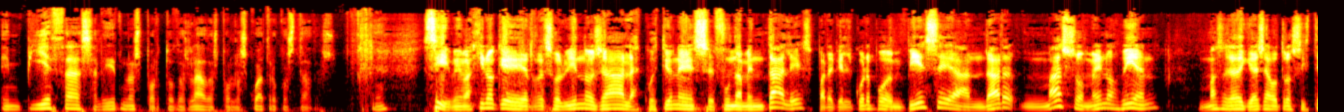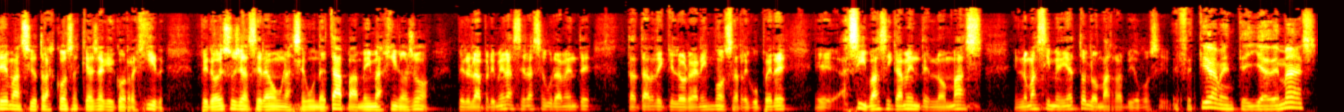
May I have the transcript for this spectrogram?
empieza a salirnos por todos lados, por los cuatro costados. ¿eh? Sí, me imagino que resolviendo ya las cuestiones fundamentales para que el cuerpo empiece a andar más o menos bien, más allá de que haya otros sistemas y otras cosas que haya que corregir, pero eso ya será una segunda etapa, me imagino yo. Pero la primera será seguramente tratar de que el organismo se recupere eh, así, básicamente, en lo más, en lo más inmediato, lo más rápido posible. Efectivamente, y además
